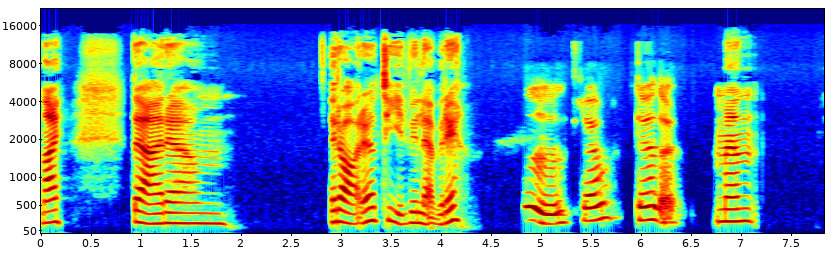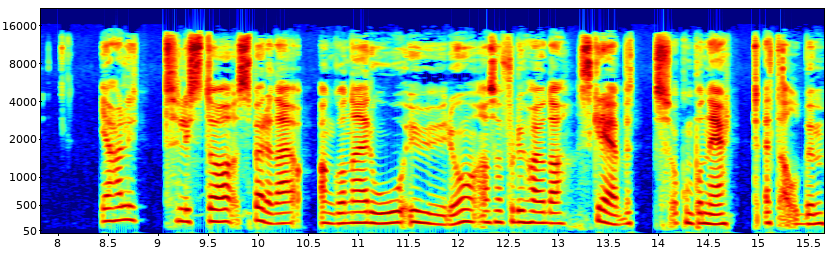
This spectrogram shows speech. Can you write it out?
nei. Det er um, rare tider vi lever i. Mm, ja, det er det. Men jeg har litt lyst til å spørre deg angående ro uro. Altså, for du har jo da skrevet og komponert et album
